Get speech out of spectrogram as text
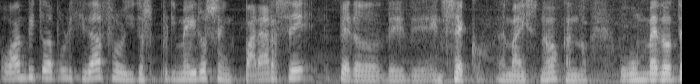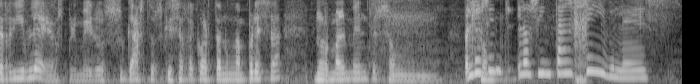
O ámbito da publicidade foi dos primeiros en pararse pero de, de, en seco, ademais, no? cando hubo un medo terrible e os primeiros gastos que se recortan nunha empresa normalmente son... Los, son... In, los intangibles.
